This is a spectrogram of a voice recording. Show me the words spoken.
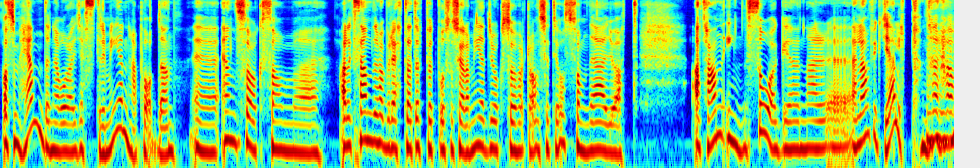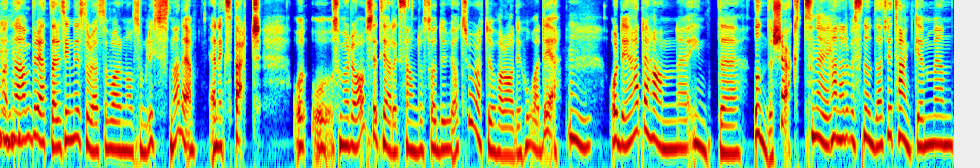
vad som händer när våra gäster är med i den här podden. Eh, en sak som eh, Alexander har berättat öppet på sociala medier och också hört av sig till oss om, det är ju att att han insåg, när, eller han fick hjälp. När han, när han berättade sin historia så var det någon som lyssnade, en expert, och, och som hörde av sig till Alexander och sa du, jag tror att du har ADHD. Mm. Och det hade han eh, inte undersökt. Nej. Han hade väl snuddat vid tanken, men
